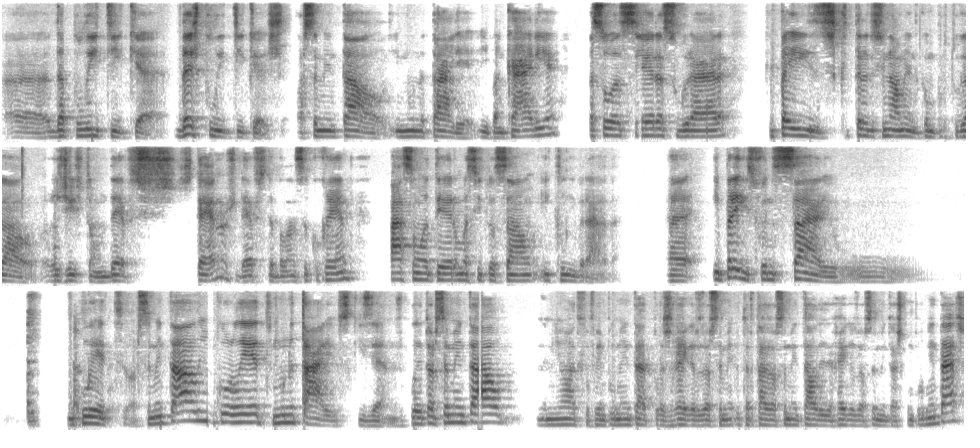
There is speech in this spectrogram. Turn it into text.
uh, da política, das políticas orçamental e monetária e bancária passou a ser assegurar que países que tradicionalmente, como Portugal, registram déficits externos, déficits da balança corrente, passam a ter uma situação equilibrada. Uh, e para isso foi necessário um colete orçamental e um colete monetário, se quisermos. O colete orçamental, na minha ótica, foi implementado pelas regras do orçamento, Tratado Orçamental e as regras orçamentais complementares,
